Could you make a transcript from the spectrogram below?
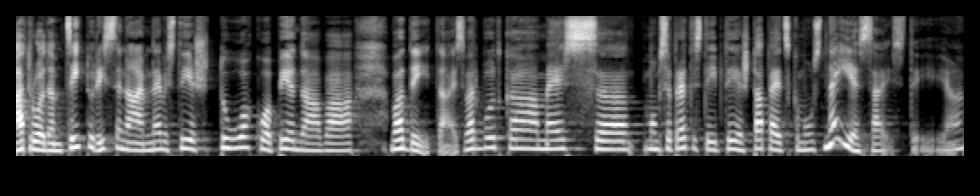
atrodam citu risinājumu, nevis tieši to, ko piedāvā vadītājs. Varbūt mēs, eh, mums ir pretestība tieši tāpēc, ka mūs neiesaistīja. Ja?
